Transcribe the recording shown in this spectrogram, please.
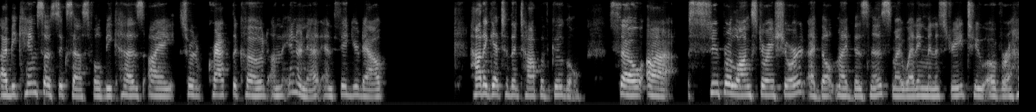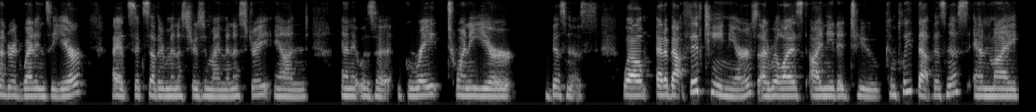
I became so successful because I sort of cracked the code on the internet and figured out how to get to the top of Google. So, uh, super long story short, I built my business, my wedding ministry, to over 100 weddings a year. I had six other ministers in my ministry, and and it was a great 20 year business. Well, at about 15 years, I realized I needed to complete that business, and my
